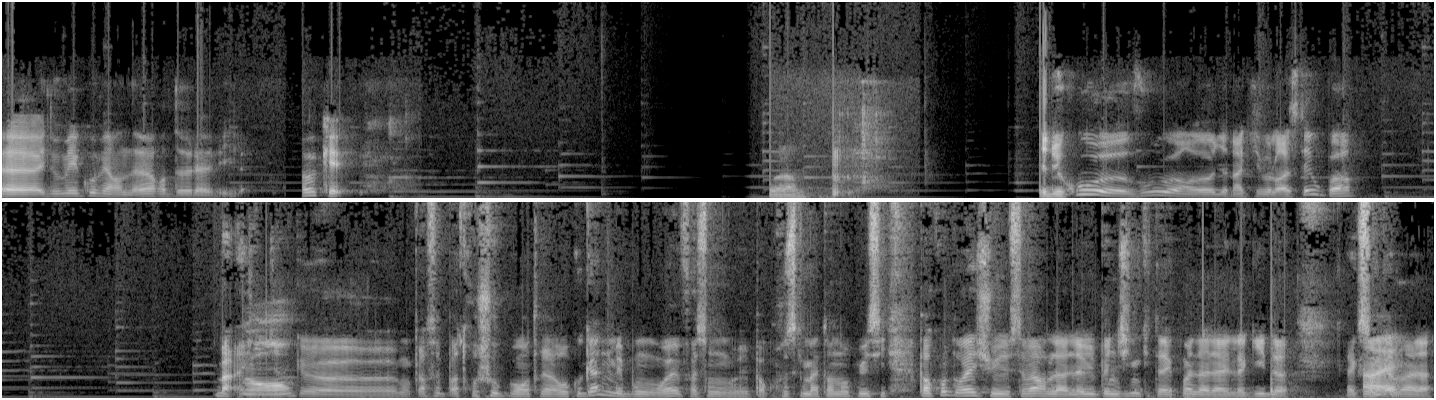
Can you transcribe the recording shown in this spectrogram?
euh, euh, nommé gouverneur de la ville. Ok. Voilà. Et du coup, euh, vous, il y en a qui veulent rester ou pas? Bah, je veux Non. dire que euh, mon perso est pas trop chaud pour entrer à Rokugan, mais bon, ouais, de toute façon, euh, pas grand chose qui m'attend non plus ici. Par contre, ouais, je veux savoir, la, la qui est avec moi, la, la, la guide, avec son Ouais. gamin, là,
